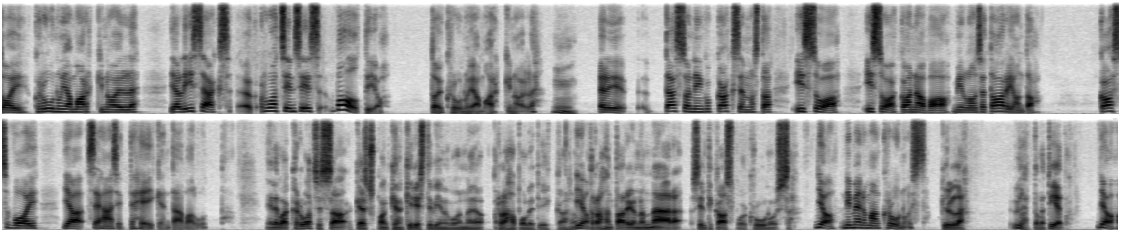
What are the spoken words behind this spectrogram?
toi kruunuja markkinoille ja lisäksi Ruotsin siis valtio toi kruunuja markkinoille. Mm. Eli tässä on niin kuin kaksi semmoista isoa, isoa kanavaa, milloin se tarjonta kasvoi ja sehän sitten heikentää valuuttaa. Eli vaikka Ruotsissa keskuspankkihan kiristi viime vuonna jo rahapolitiikkaa, Joo. rahan tarjonnan määrä silti kasvoi kruunuissa. Joo, nimenomaan kruunuissa. Kyllä. Yllättävä tieto. Joo.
